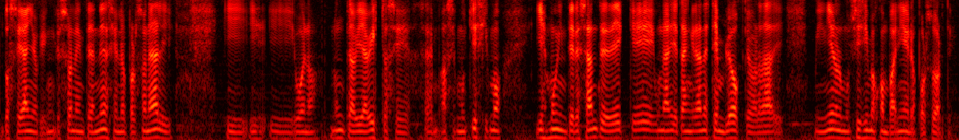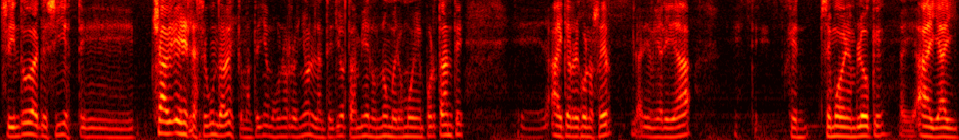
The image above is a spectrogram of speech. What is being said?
12 años que ingresó en la Intendencia en lo personal y, y, bueno, nunca había visto hace, hace, muchísimo y es muy interesante de que un área tan grande esté en bloque, ¿verdad? Vinieron muchísimos compañeros, por suerte. Sin duda que sí, este, ya es la segunda vez que manteníamos una reunión, la anterior también un número muy importante. Eh, hay que reconocer el área de vialidad, este, se mueven en bloque, hay, hay, hay,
